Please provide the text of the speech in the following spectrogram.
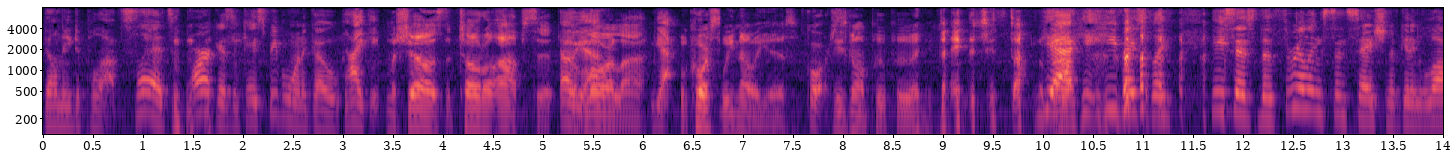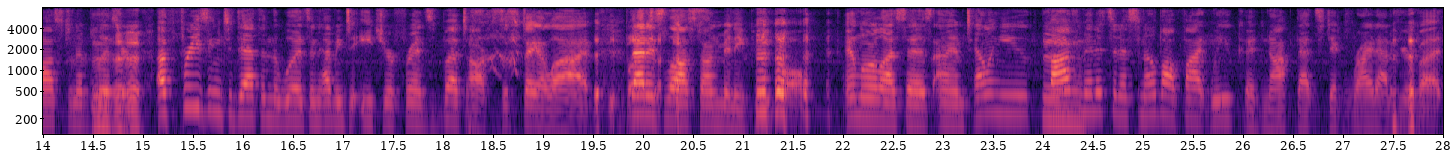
they'll need to pull out sleds and parkas in case people want to go hiking. Michelle is the total opposite Oh, of yeah. Lorelai. Yeah. Of course, we know he is. Of course. He's gonna poo-poo anything that she's talking Yeah, about. Yeah, he, he basically he says the thrilling sensation of getting lost in a blizzard, of freezing to death in the woods and having to eat your friend's buttocks to stay alive. that is lost on many people. And Lorelai says, I am telling you, five hmm. minutes in a snowball fight, we could knock that stick right out of your butt.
